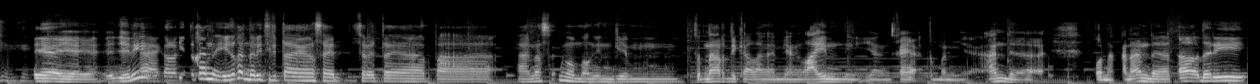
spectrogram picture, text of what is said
Iya iya iya. Jadi Nah, kalau itu kan itu kan dari cerita yang saya ceritanya Pak Anas ngomongin game tenar di kalangan yang lain nih, yang kayak temannya Anda, ponakan Anda. Kalau dari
